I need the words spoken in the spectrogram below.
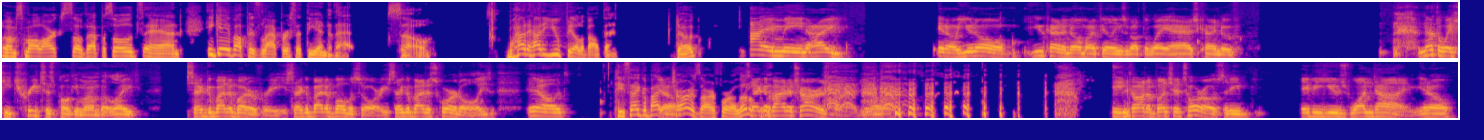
um, small arcs of episodes, and he gave up his Lapras at the end of that. So, how do, how do you feel about that, Doug? I mean, I, you know, you know, you kind of know my feelings about the way Ash kind of, not the way he treats his Pokemon, but like he said goodbye to Butterfree, he said goodbye to Bulbasaur, he said goodbye to Squirtle. He's, you know, it's he said goodbye you to know, Charizard for a little. Say bit. goodbye to Charizard. You know, he caught a bunch of Tauros that he maybe used one time. You know.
